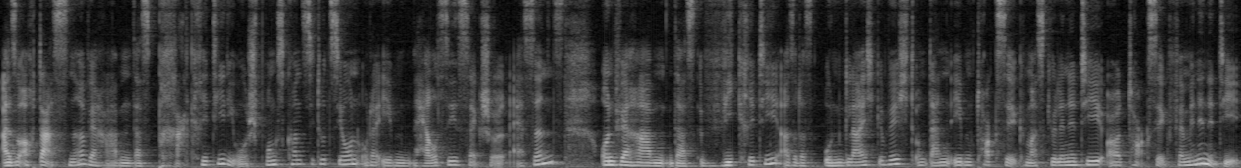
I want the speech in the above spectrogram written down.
Also auch das, ne? wir haben das Prakriti, die Ursprungskonstitution oder eben Healthy Sexual Essence und wir haben das Vikriti, also das Ungleichgewicht und dann eben Toxic Masculinity or Toxic Femininity.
